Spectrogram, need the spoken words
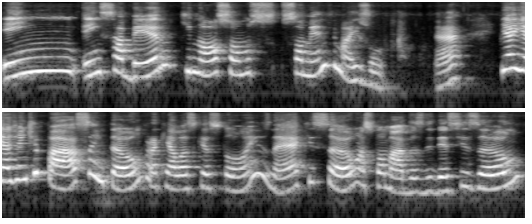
em, em saber que nós somos somente mais um, né? E aí a gente passa, então, para aquelas questões, né, que são as tomadas de decisão,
